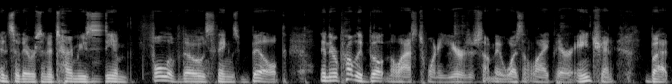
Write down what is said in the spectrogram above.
And so there was an entire museum full of those things built. And they were probably built in the last 20 years or something. It wasn't like they're ancient, but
